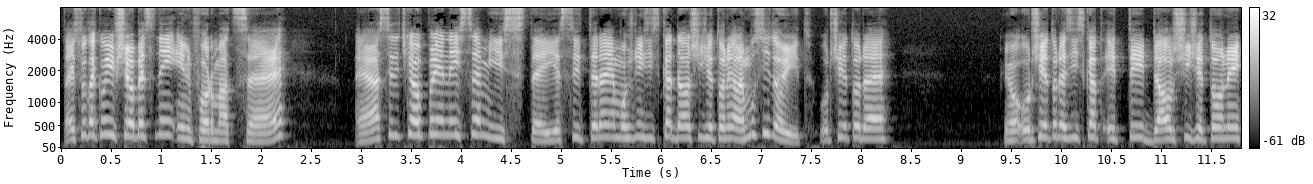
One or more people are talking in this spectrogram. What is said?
Tady jsou takové všeobecné informace. A já si teďka úplně nejsem jistý, jestli teda je možné získat další žetony, ale musí to jít. Určitě to jde. Jo, určitě to jde získat i ty další žetony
